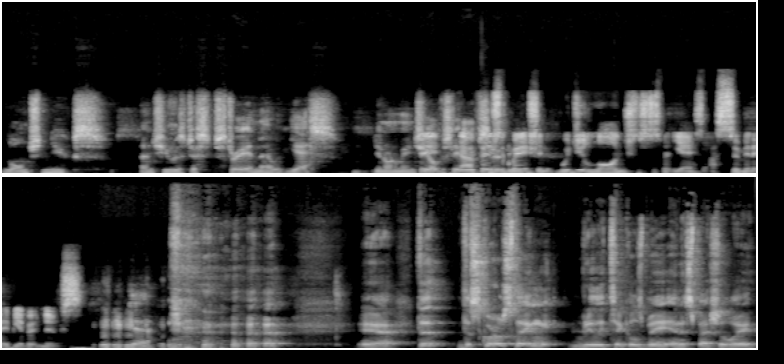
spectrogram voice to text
launch nukes, and she was just straight in there with yes. You know what I mean? She They- obviously they finished the absolutely question: Would you launch? She just went yes, assuming it'd be about nukes. yeah. yeah, the the squirrels thing really tickles me in a special way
